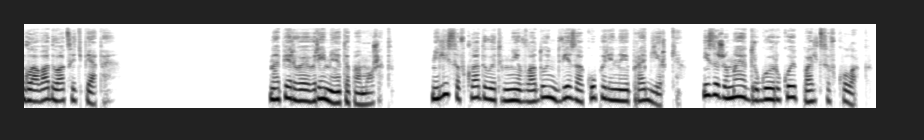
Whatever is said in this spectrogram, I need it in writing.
Глава 25. На первое время это поможет. Мелиса вкладывает мне в ладонь две закупоренные пробирки и зажимает другой рукой пальцы в кулак.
